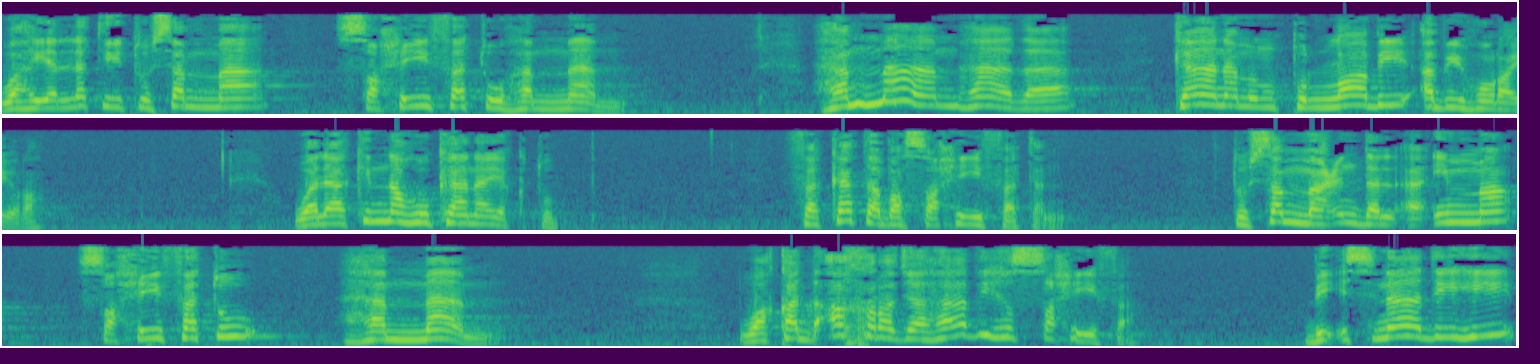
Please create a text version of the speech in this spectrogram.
وهي التي تسمى صحيفة همام. همام هذا كان من طلاب أبي هريرة ولكنه كان يكتب فكتب صحيفة تسمى عند الأئمة صحيفة همام وقد أخرج هذه الصحيفة بإسناده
